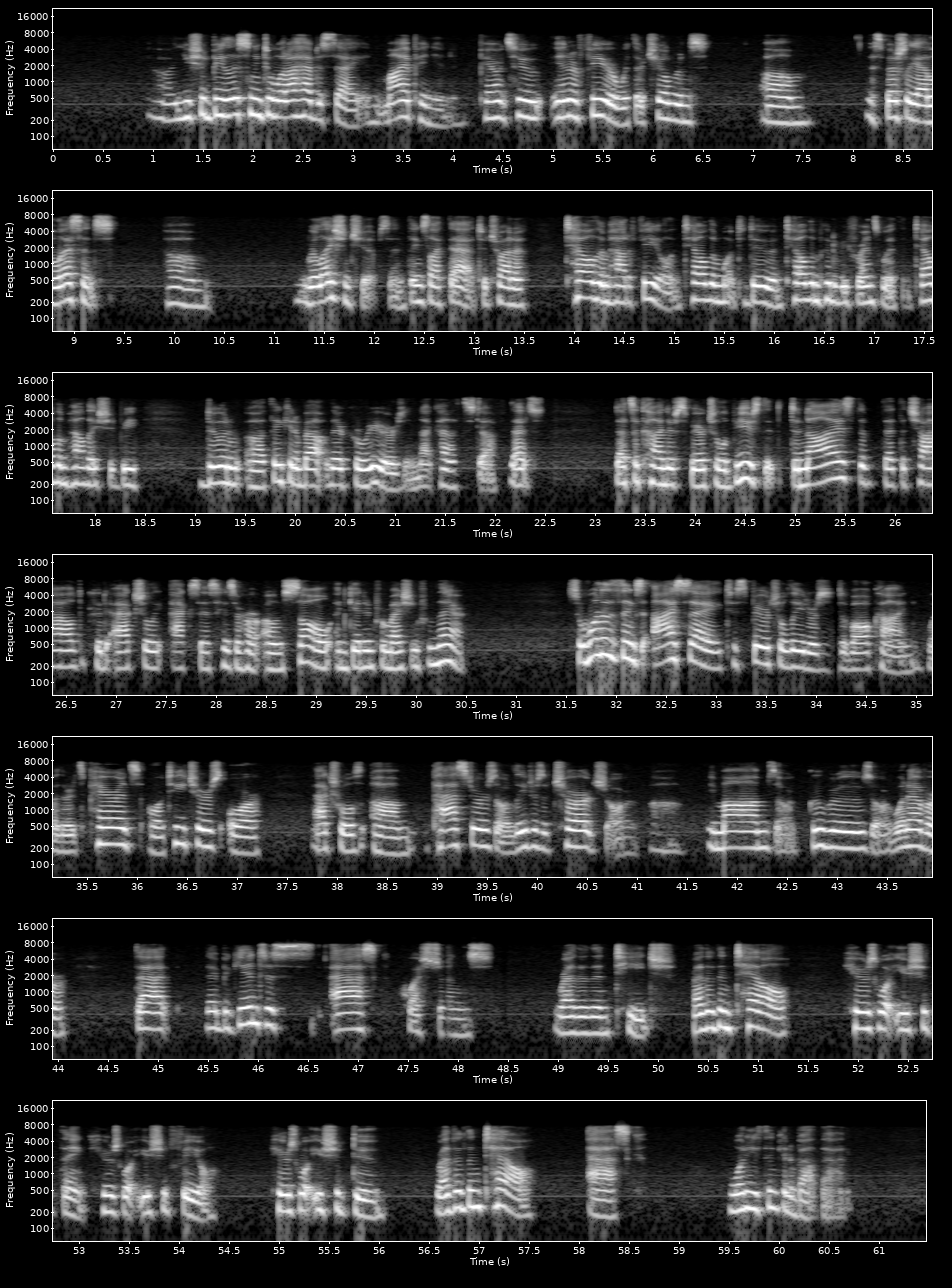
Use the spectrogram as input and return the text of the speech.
Uh, you should be listening to what I have to say, in my opinion. Parents who interfere with their children's, um, especially adolescents, um, relationships and things like that, to try to tell them how to feel and tell them what to do and tell them who to be friends with and tell them how they should be doing, uh, thinking about their careers and that kind of stuff. That's that's a kind of spiritual abuse that denies the, that the child could actually access his or her own soul and get information from there. So one of the things I say to spiritual leaders of all kind, whether it's parents or teachers or actual um, pastors or leaders of church or uh, imams or gurus or whatever, that they begin to ask questions rather than teach, rather than tell here's what you should think, here's what you should feel, here's what you should do. Rather than tell, ask, what are you thinking about that?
